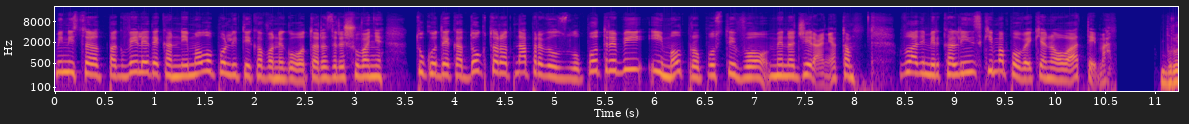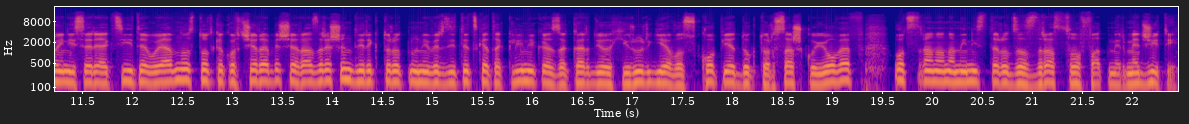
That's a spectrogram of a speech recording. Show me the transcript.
Министерот пак вели дека немало политика во неговото разрешување, туку дека докторот направил злоупотреби и имал пропусти во менаџирањето. Владимир Калински има повеќе на оваа тема. Бројни се реакциите во јавност откако вчера беше разрешен директорот на Универзитетската клиника за кардиохирургија во Скопје доктор Сашко Јовев од страна на министерот за здравство Фатмир Меджити.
